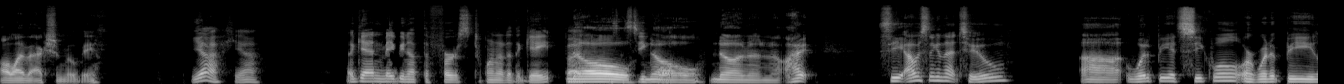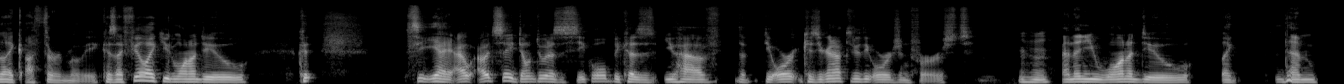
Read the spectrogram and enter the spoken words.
a live action movie. Yeah, yeah. Again, maybe not the first one out of the gate, but no, as a sequel- no, no, no, no. I see. I was thinking that too, Uh, would it be its sequel or would it be like a third movie? Because I feel like you'd want to do. Could, see, yeah, I, I would say don't do it as a sequel because you have the the or because you're gonna have to do the origin first, Mm-hmm. and then you want to do like them,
